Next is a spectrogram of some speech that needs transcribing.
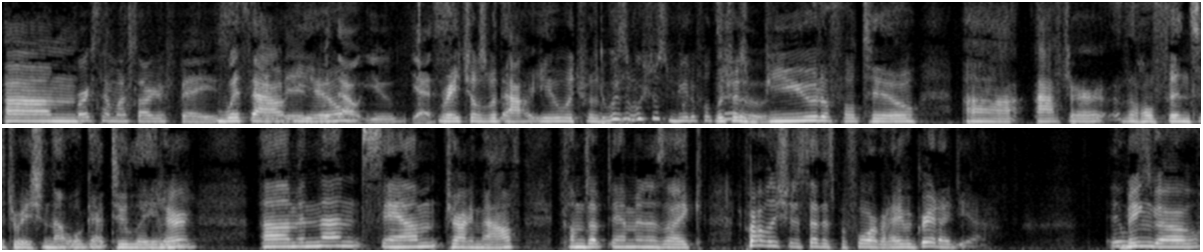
Um, First time I saw your face, Without You. Without you, yes, Rachel's "Without You," which was, which, which was beautiful which too. was beautiful too. Uh, after the whole Finn situation that we'll get to later. Mm-hmm. Um, and then Sam, Trouty Mouth, comes up to him and is like, I probably should have said this before, but I have a great idea. It was Bingo.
